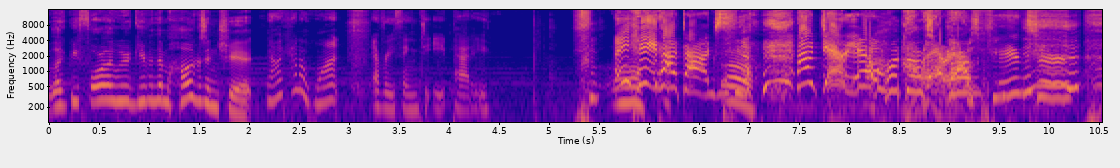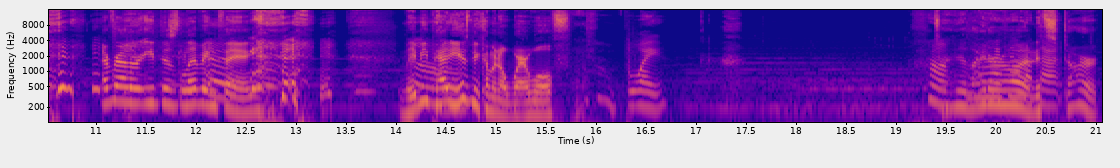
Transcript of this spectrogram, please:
Like before, like we were giving them hugs and shit. Now I kind of want everything to eat Paddy. Oh. I hate hot dogs! Oh. How dare you! Hot dogs cause cancer. I'd rather eat this living thing. Maybe Paddy Oh. is becoming a werewolf. oh boy. Huh. Turn your lighter on. It's that? dark.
